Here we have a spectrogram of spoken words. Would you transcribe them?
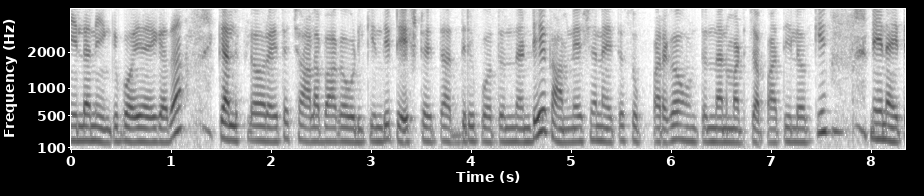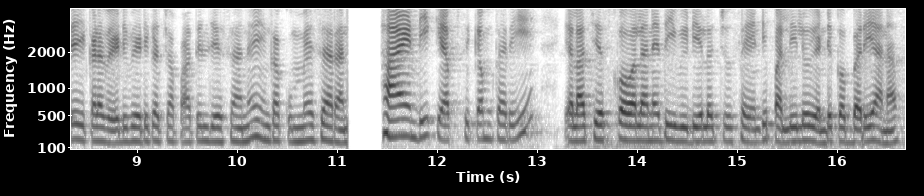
నీళ్ళని ఇంకిపోయాయి కదా. క్యాలీఫ్లవర్ అయితే చాలా బాగా ఉడికింది. టేస్ట్ అయితే అద్దరిపోతుందండి. కాంబినేషన్ అయితే సూపర్గా ఉంటుందన్నమాట చపాతీలోకి. నేనైతే ఇక్కడ వేడివేడిగా చపాతీలు చేశాను. ఇంకా కుమ్మేశారని హాయ్ అండి క్యాప్సికమ్ కర్రీ. ఎలా చేసుకోవాలనేది ఈ వీడియోలో చూసేయండి. పల్లీలు ఎండు కొబ్బరి అనాస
